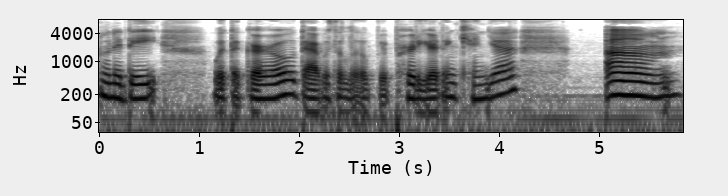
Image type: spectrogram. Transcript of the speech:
on a date with a girl that was a little bit prettier than Kenya. Um,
